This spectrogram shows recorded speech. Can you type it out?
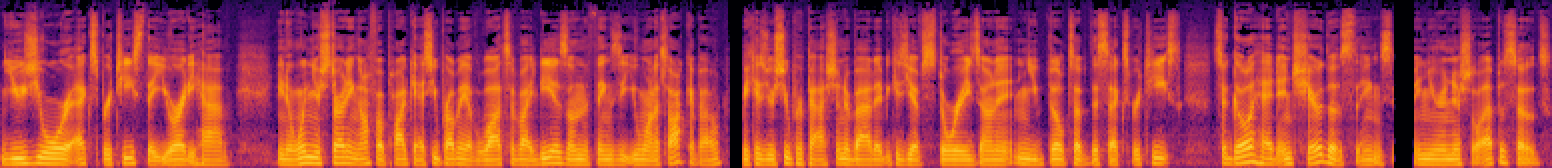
Use your expertise that you already have. You know, when you're starting off a podcast, you probably have lots of ideas on the things that you want to talk about because you're super passionate about it, because you have stories on it, and you've built up this expertise. So go ahead and share those things in your initial episodes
